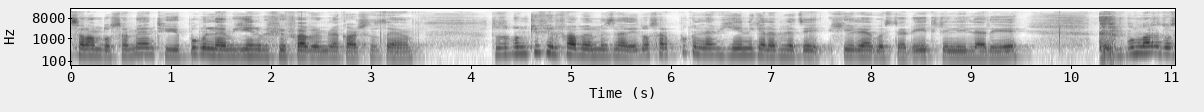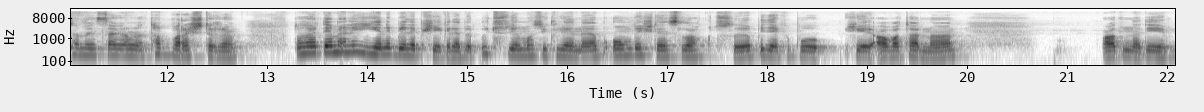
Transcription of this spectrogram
salam dostlar. Mən Tiyub. Bugünlər yeni bir FIFA bölümüyle karşınızdayım. Dostlar, bugünkü FIFA bölümümüz nədir? Dostlar, bugünlər yeni gələ biləcək şeylər göstərir, etkinlikləri. Bunları da dostlar mən Instagramdan tapıb araşdırıram. Dostlar, deməli yeni belə bir şey gələ bilər. 300 elmas yükləyənə 15 dənə silah qutusu, bir dəqiqə bu şey avatarla adı nədir?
